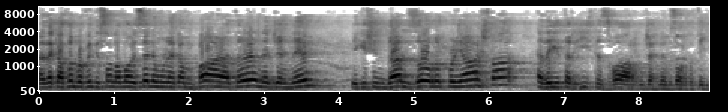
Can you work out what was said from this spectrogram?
Edhe ka thënë profeti sallallahu alajhi wasallam unë e kam parë atë në xhenem i kishin dal zorrët për jashta edhe i tërhiqte zvarr në xhenem zorrët e tij.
